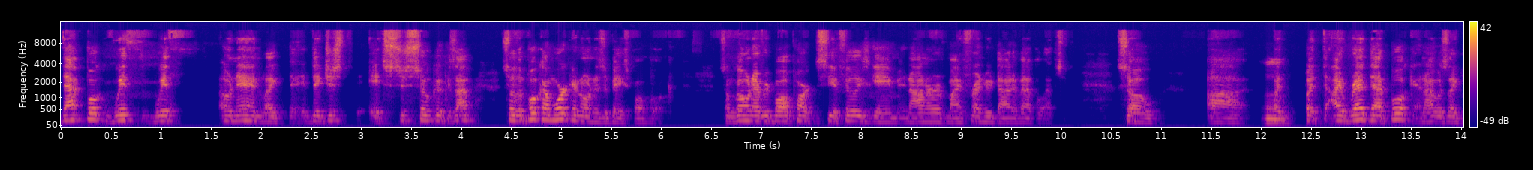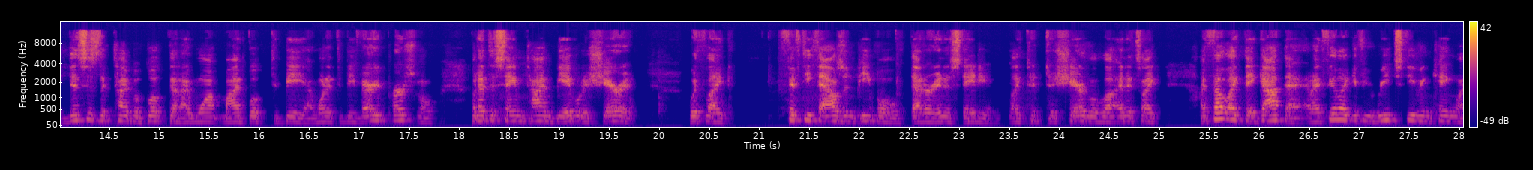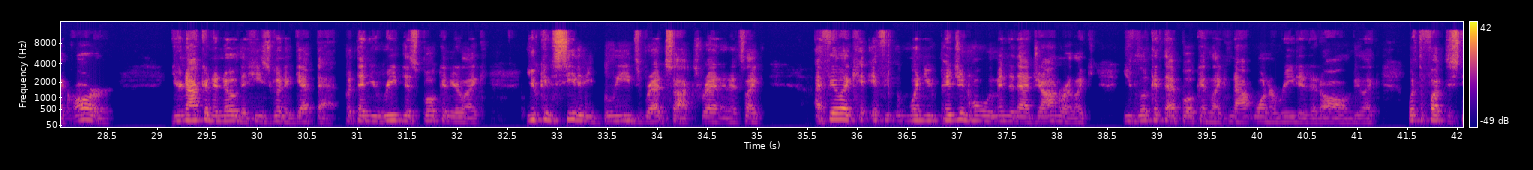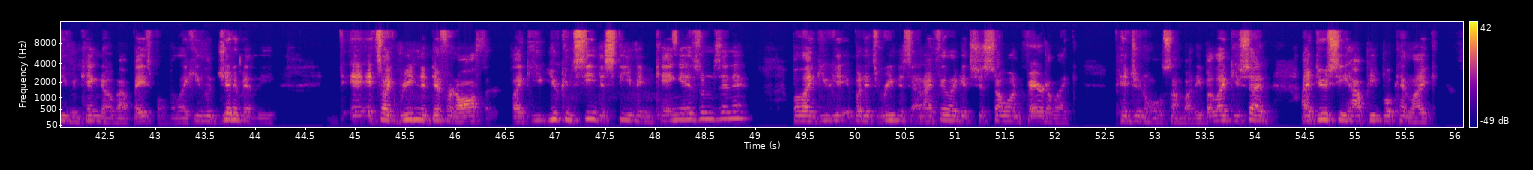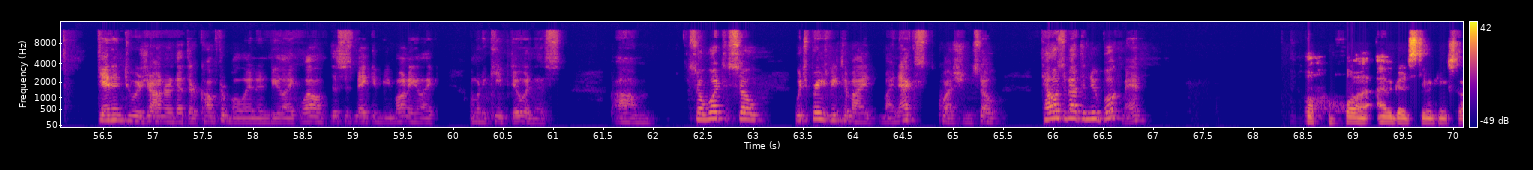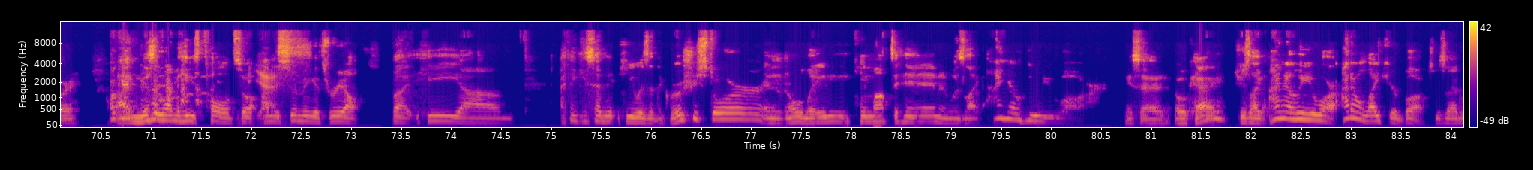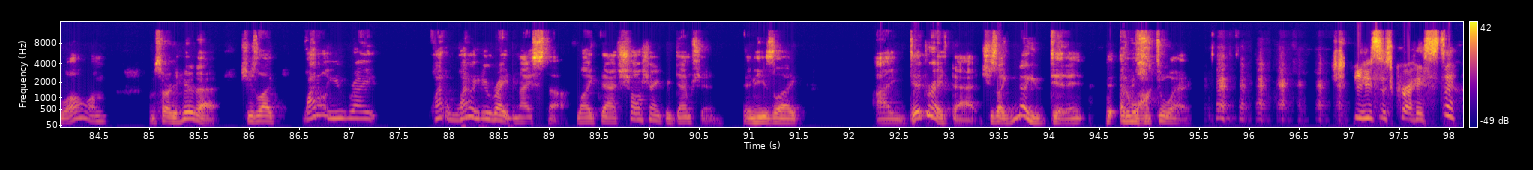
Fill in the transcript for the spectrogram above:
that book with with O'Nan, like they just, it's just so good because I'm. So the book I'm working on is a baseball book. So I'm going every ballpark to see a Phillies game in honor of my friend who died of epilepsy. So, uh, Mm. but but I read that book and I was like, this is the type of book that I want my book to be. I want it to be very personal, but at the same time, be able to share it with like fifty thousand people that are in a stadium, like to to share the love. And it's like I felt like they got that, and I feel like if you read Stephen King like horror, you're not going to know that he's going to get that. But then you read this book and you're like, you can see that he bleeds Red Sox red, and it's like. I feel like if when you pigeonhole him into that genre, like you'd look at that book and like not want to read it at all and be like, what the fuck does Stephen King know about baseball? But like he legitimately, it's like reading a different author. Like you, you can see the Stephen King isms in it, but like you get, but it's reading this, and I feel like it's just so unfair to like pigeonhole somebody. But like you said, I do see how people can like get into a genre that they're comfortable in and be like, well, this is making me money. Like I'm going to keep doing this. Um, so what? So which brings me to my my next question. So tell us about the new book, man. Oh, hold on. I have a good Stephen King story. Okay, Uh, and this is one that he's told, so I'm assuming it's real. But he, um, I think he said that he was at the grocery store and an old lady came up to him and was like, I know who you are. He said, Okay. She's like, I know who you are. I don't like your books. He said, Well, I'm I'm sorry to hear that. She's like, Why don't you write why, why don't you write nice stuff like that Shawshank Redemption? And he's like, I did write that. She's like, No, you didn't, and walked away. Jesus Christ.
